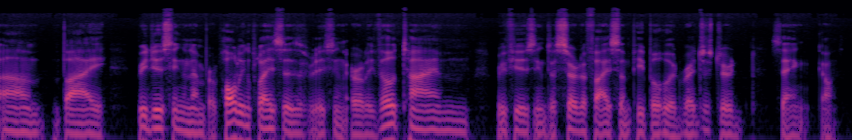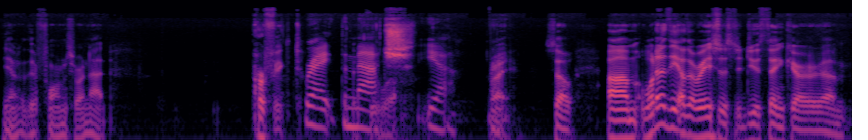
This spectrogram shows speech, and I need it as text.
um, by reducing the number of polling places, reducing early vote time, refusing to certify some people who had registered, saying, oh, you know, their forms were not perfect. Right, the if you will. match. Yeah. Right. So, um, what are the other races did you think are um,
